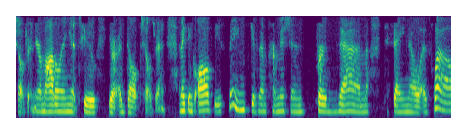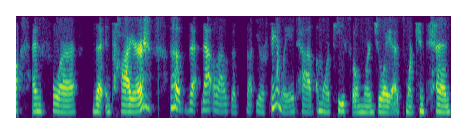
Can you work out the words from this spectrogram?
children, you're modeling it to your adult children. And I think all of these things give them permission for them to say no as well and for the entire that that allows your family to have a more peaceful, more joyous, more content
